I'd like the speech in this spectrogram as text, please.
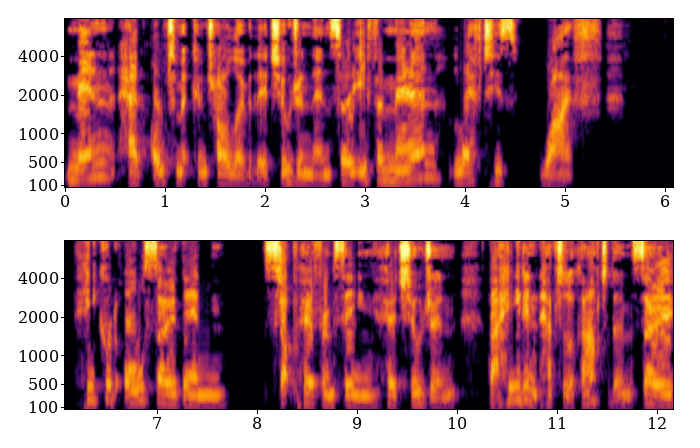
men had ultimate control over their children then. So if a man left his wife, he could also then stop her from seeing her children, but he didn't have to look after them. So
